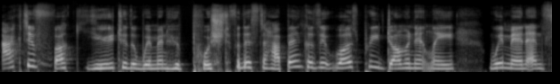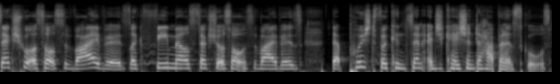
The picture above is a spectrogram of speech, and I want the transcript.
active fuck you to the women who pushed for this to happen because it was predominantly women and sexual assault survivors, like female sexual assault survivors, that pushed for consent education to happen at schools.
